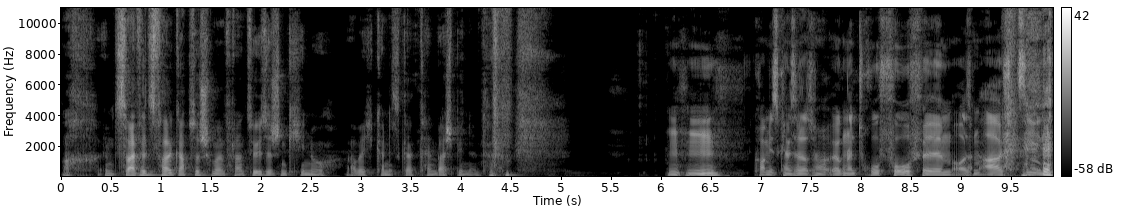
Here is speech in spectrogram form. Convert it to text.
Ach, im Zweifelsfall gab es es schon mal im französischen Kino, aber ich kann jetzt gar kein Beispiel nennen. Mhm. Komm, jetzt kannst du doch noch irgendeinen Truffaut-Film aus dem Arsch ziehen.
